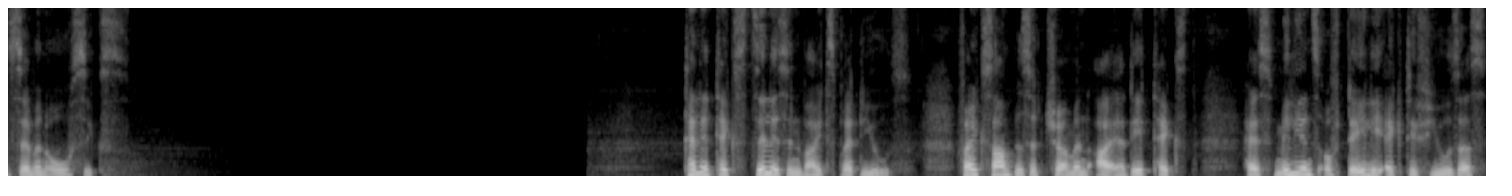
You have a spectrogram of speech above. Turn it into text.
706. Teletext still is in widespread use. For example, the German ARD text has millions of daily active users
